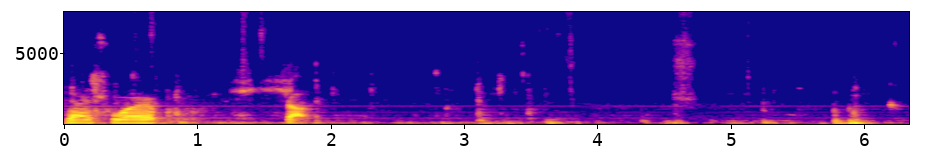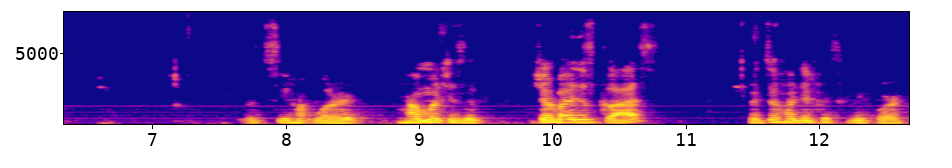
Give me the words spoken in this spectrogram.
Slash warp shop. Let's see how what are how much is it? Should I buy this glass? It's 164.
